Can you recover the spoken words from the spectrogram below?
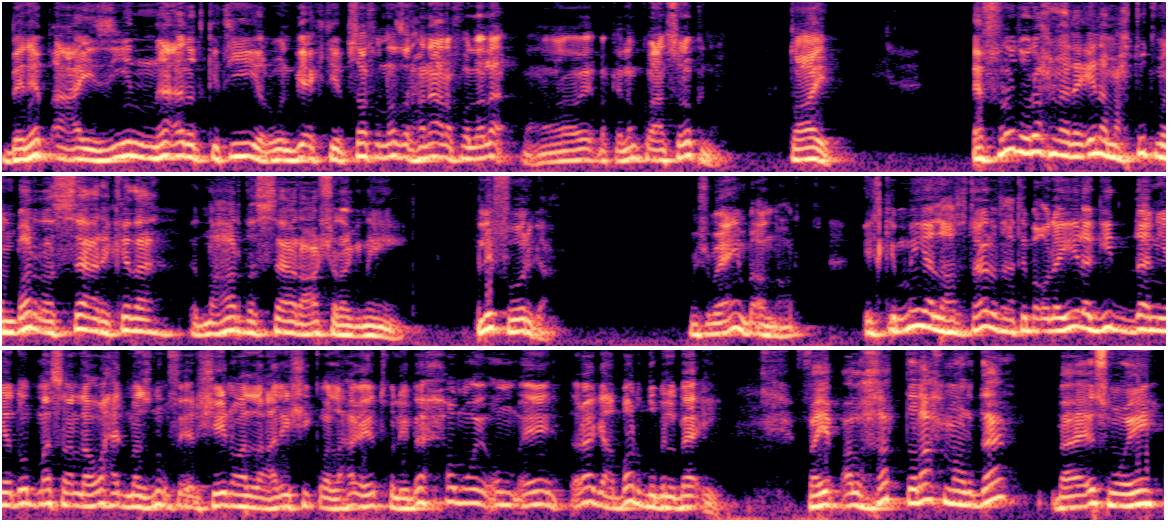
بنبقى عايزين نعرض كتير ونبيع كتير. بصرف النظر هنعرف ولا لأ؟ بكلمكم عن سلوكنا. طيب افرضوا رحنا لقينا محطوط من بره السعر كده النهارده السعر 10 جنيه. لف وارجع. مش بايعين بقى النهارده. الكمية اللي هتتعرض هتبقى قليلة جدا يا دوب مثلا لو واحد مزنوق في قرشين ولا عليه شيك ولا حاجة يدخل يبيعهم ويقوم إيه راجع برضه بالباقي. فيبقى الخط الأحمر ده بقى اسمه إيه؟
